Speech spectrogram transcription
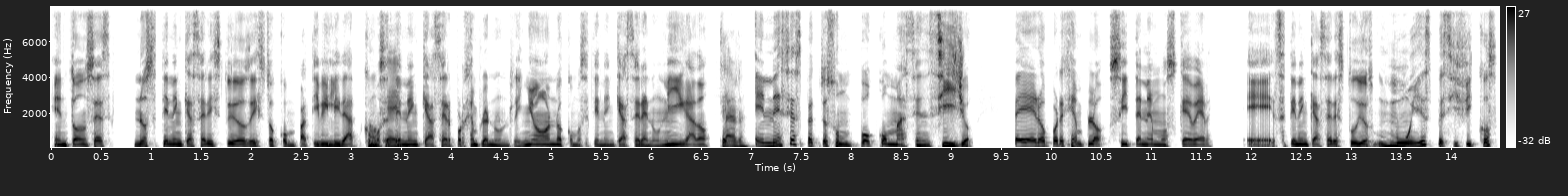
Entonces, no se tienen que hacer estudios de histocompatibilidad como se tienen que hacer, por ejemplo, en un riñón o como se tienen que hacer en un hígado. Claro. En ese aspecto es un poco más sencillo, pero, por ejemplo, sí tenemos que ver, eh, se tienen que hacer estudios muy específicos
